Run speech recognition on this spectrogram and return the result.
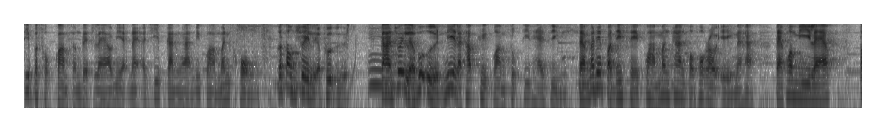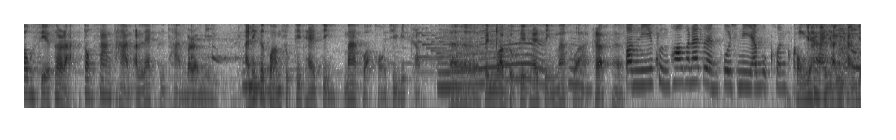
ที่ประสบความสำเร็จแล้วเนี่ยในอาชีพการงานมีความมั่นคง ก็ต้องช่วยเหลือผู้อื่น การช่วยเหลือผู้อื่นนี่แหละครับคือความสุขที่แท้จริง แต่ไม่ได้ปฏิเสธความมั่งคั่งของพวกเราเองนะฮะแต่พอมีแล้วต้องเสียสละต้องสร้างทานอันแรกคือทานบารมี อันนี้คือความสุขที่แท้จริงมากกว่าของชีวิตครับเเป็นความสุขที่แท้จริงมากกว่าครับตอนนี้คุณพ่อก็น่าจะเป็นปูชนียบุคคลของยายอย่างอย่างอ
